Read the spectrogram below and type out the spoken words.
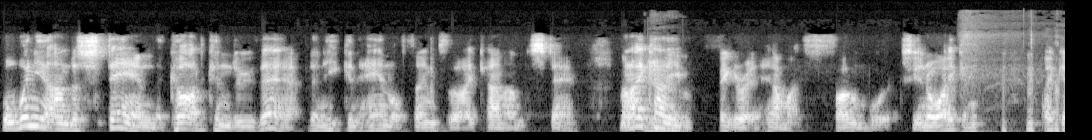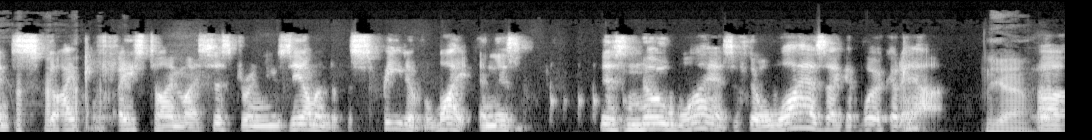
Well, when you understand that God can do that, then He can handle things that I can't understand. I mean, I can't yeah. even figure out how my phone works. You know, I can, I can Skype or FaceTime my sister in New Zealand at the speed of light, and there's, there's no wires. If there were wires, I could work it out. Yeah. Uh,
